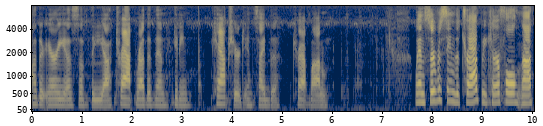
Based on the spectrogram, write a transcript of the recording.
other areas of the uh, trap rather than getting captured inside the trap bottom. When servicing the trap, be careful not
